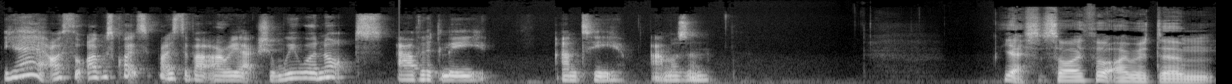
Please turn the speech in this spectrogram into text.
yeah, I thought I was quite surprised about our reaction. We were not avidly anti Amazon. Yes. So I thought I would um,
